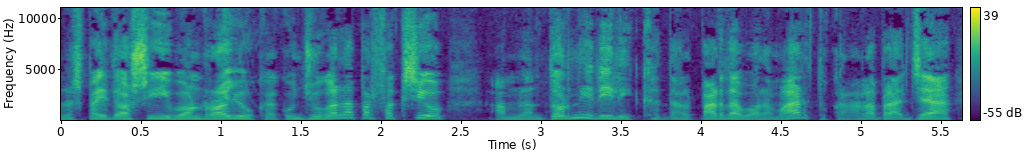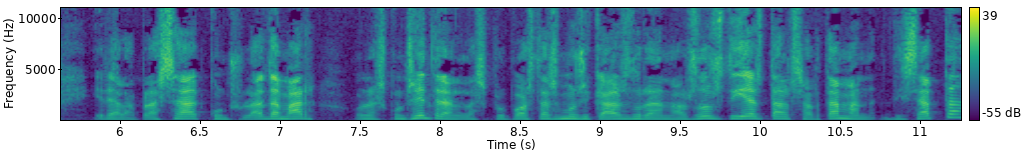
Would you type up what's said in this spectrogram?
un espai d'oci i bon rotllo que conjuga la perfecció amb l'entorn idíl·lic del Parc de Vora Mar, tocant a la platja, i de la plaça Consolat de Mar, on es concentren les propostes musicals durant els dos dies del certamen, dissabte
